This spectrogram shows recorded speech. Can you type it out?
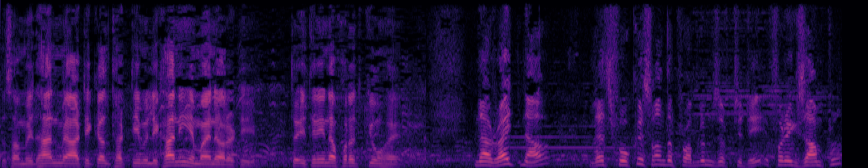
तो संविधान में आर्टिकल 30 में लिखा नहीं है माइनॉरिटी तो इतनी नफरत क्यों है Now, right now, let's focus on the problems of today. For example,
